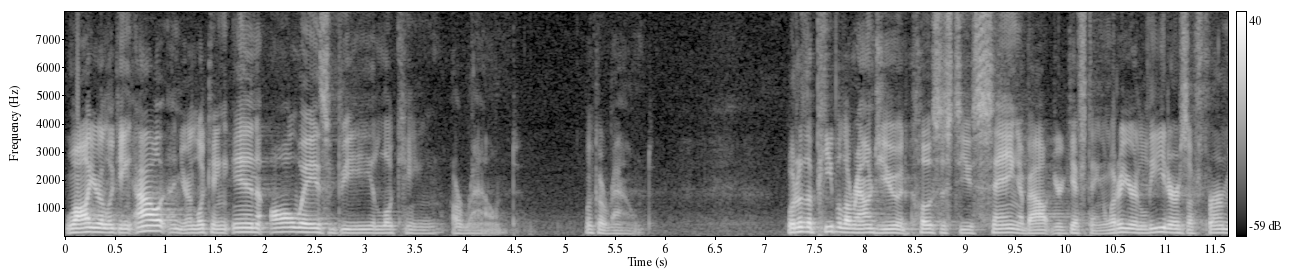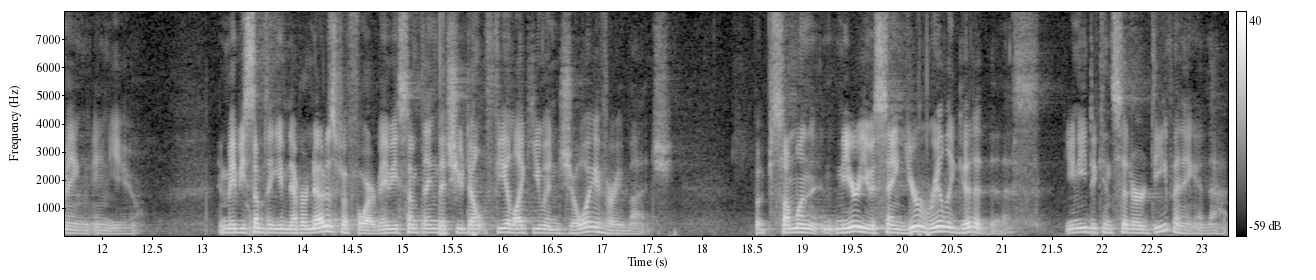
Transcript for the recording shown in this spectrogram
while you're looking out and you're looking in, always be looking around. Look around. What are the people around you and closest to you saying about your gifting? What are your leaders affirming in you? And maybe something you've never noticed before, maybe something that you don't feel like you enjoy very much. But someone near you is saying, You're really good at this. You need to consider deepening in that.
